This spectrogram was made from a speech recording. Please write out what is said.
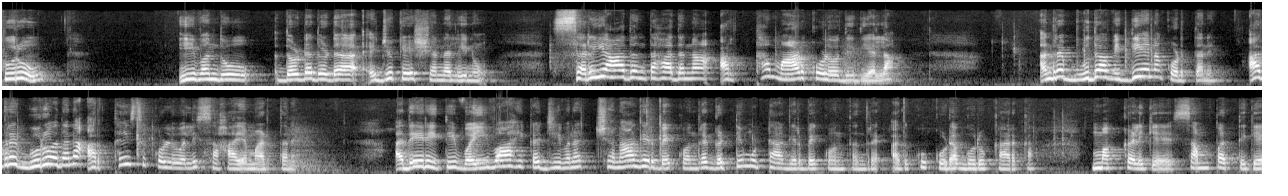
ಗುರು ಈ ಒಂದು ದೊಡ್ಡ ದೊಡ್ಡ ಎಜುಕೇಷನಲ್ಲಿನೂ ಸರಿಯಾದಂತಹ ಅದನ್ನು ಅರ್ಥ ಮಾಡ್ಕೊಳ್ಳೋದಿದೆಯಲ್ಲ, ಅಂದರೆ ಬುಧ ವಿದ್ಯೆಯನ್ನು ಕೊಡ್ತಾನೆ. ಆದರೆ ಗುರು ಅದನ್ನು ಅರ್ಥೈಸಿಕೊಳ್ಳುವಲ್ಲಿ ಸಹಾಯ ಮಾಡ್ತಾನೆ. ಅದೇ ರೀತಿ ವೈವಾಹಿಕ ಜೀವನ ಚೆನ್ನಾಗಿರಬೇಕು ಅಂದರೆ ಗಟ್ಟಿಮುಟ್ಟಾಗಿರಬೇಕು ಅಂತಂದರೆ ಅದಕ್ಕೂ ಕೂಡ ಗುರು ಕಾರಕ. ಮಕ್ಕಳಿಗೆ, ಸಂಪತ್ತಿಗೆ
